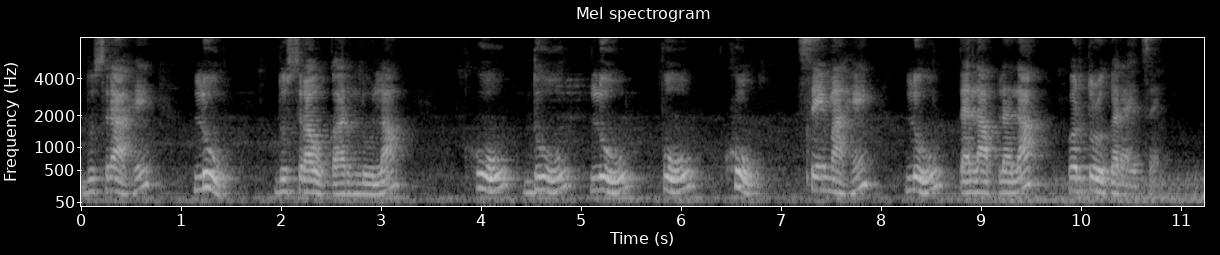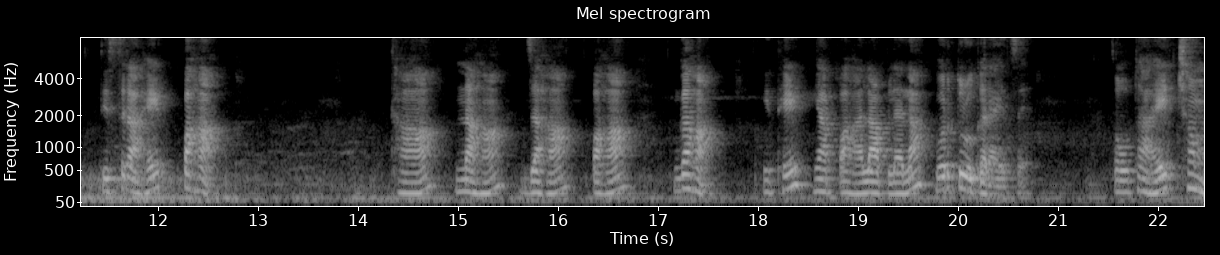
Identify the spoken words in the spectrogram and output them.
दुसरा आहे लू. दुसरा उकार लूला. हू धू लू पू खू. सेम आहे लू त्याला आपल्याला वर्तुळ करायचं आहे तिसरं आहे पहा. था नहा जहा पहा गहा. इथे ह्या पहाला आपल्याला वर्तुळ करायचं आहे चौथा आहे छम.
